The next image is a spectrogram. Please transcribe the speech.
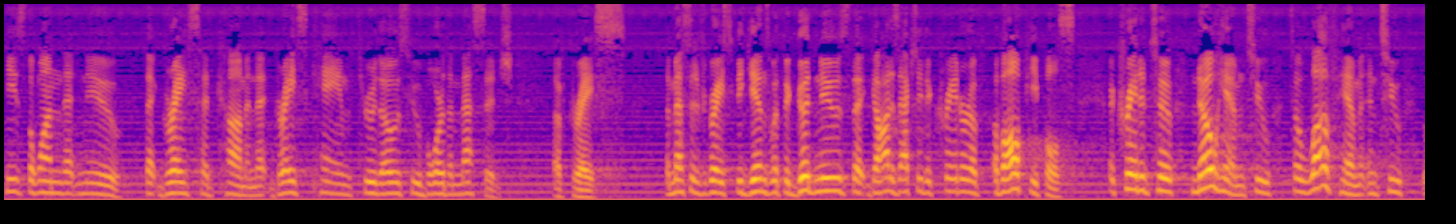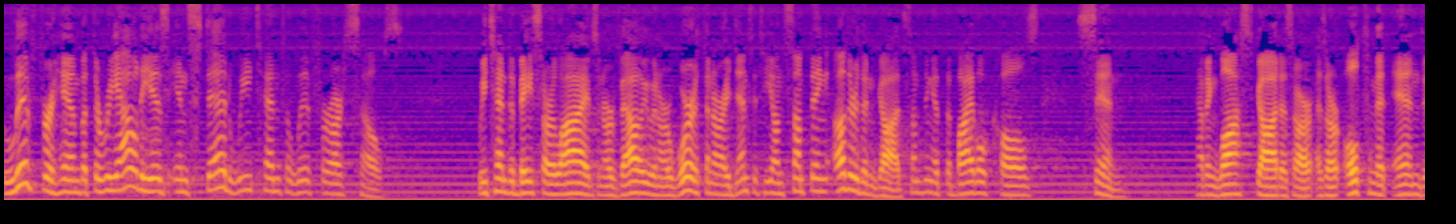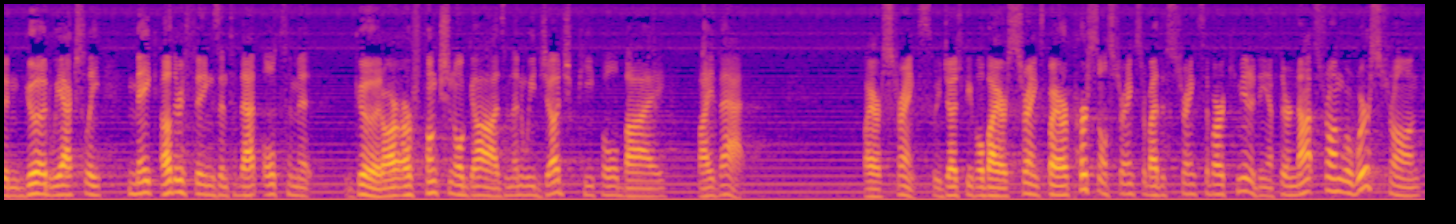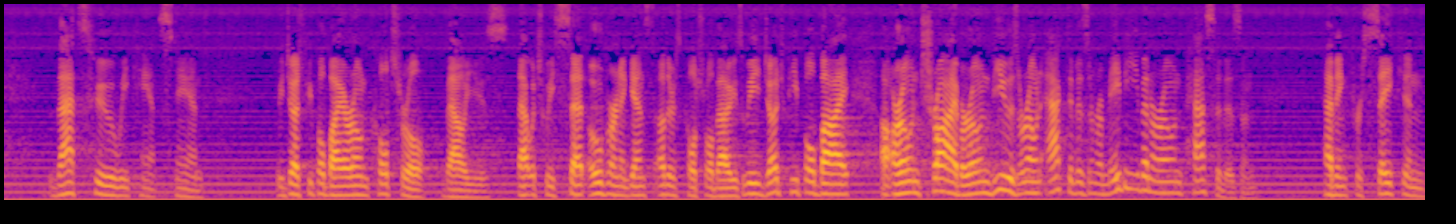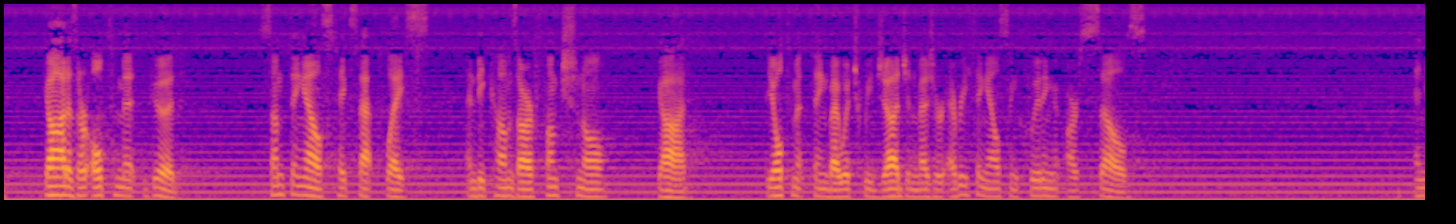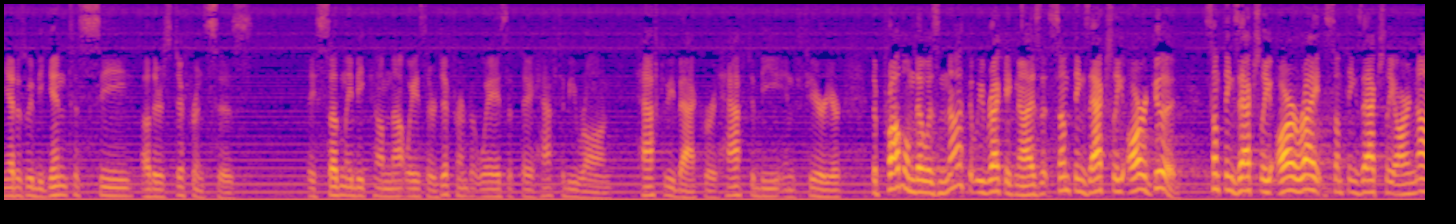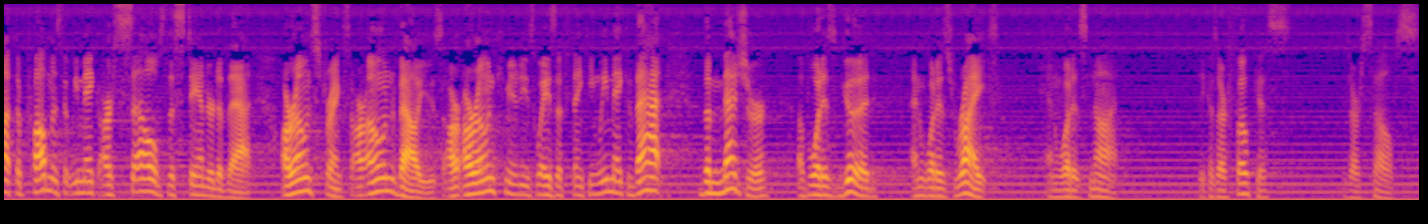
He's the one that knew that grace had come and that grace came through those who bore the message of grace. The message of grace begins with the good news that God is actually the creator of, of all peoples, created to know Him, to, to love Him, and to live for Him. But the reality is, instead, we tend to live for ourselves. We tend to base our lives and our value and our worth and our identity on something other than God, something that the Bible calls sin. Having lost God as our, as our ultimate end and good, we actually make other things into that ultimate good, our, our functional gods, and then we judge people by, by that, by our strengths. We judge people by our strengths, by our personal strengths, or by the strengths of our community. And if they're not strong where we're strong, that's who we can't stand. We judge people by our own cultural values, that which we set over and against others' cultural values. We judge people by our own tribe, our own views, our own activism, or maybe even our own passivism, having forsaken God as our ultimate good. Something else takes that place and becomes our functional God, the ultimate thing by which we judge and measure everything else, including ourselves. And yet, as we begin to see others' differences, they suddenly become not ways they're different, but ways that they have to be wrong, have to be backward, have to be inferior. The problem, though, is not that we recognize that some things actually are good, some things actually are right, some things actually are not. The problem is that we make ourselves the standard of that. Our own strengths, our own values, our, our own community's ways of thinking, we make that the measure of what is good and what is right and what is not. Because our focus is ourselves.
